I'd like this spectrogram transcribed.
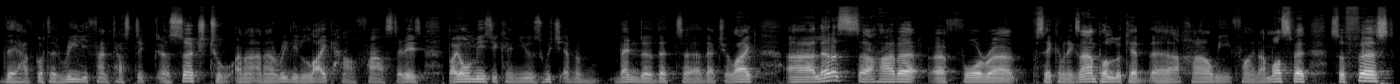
they have got a really fantastic uh, search tool and I, and I, really like how fast it is. By all means, you can use whichever vendor that, that you like. let us, however, for sake of an example, look at how we find our MOSFET. So first,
